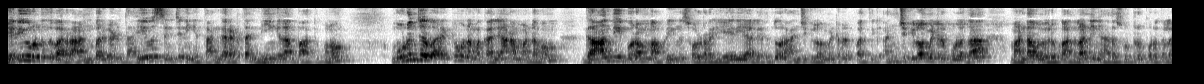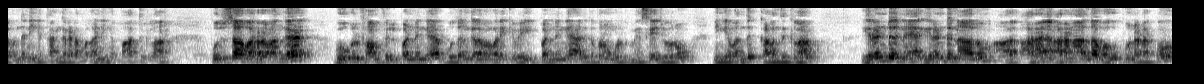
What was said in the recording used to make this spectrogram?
வெளியூர்லேருந்து வர்ற அன்பர்கள் தயவு செஞ்சு நீங்கள் தங்குற இடத்த நீங்கள் தான் பார்த்துக்கணும். முடிஞ்ச வரைக்கும் நம்ம கல்யாண மண்டபம் காந்திபுரம் அப்படின்னு சொல்கிற ஏரியாவிலேருந்து ஒரு அஞ்சு கிலோமீட்டர் பத்து அஞ்சு கிலோமீட்டருக்குள்ள தான் மண்டபம் இருக்கும். அதெல்லாம் நீங்கள் அதை சுற்றுப்புறத்தில் வந்து நீங்கள் தங்குற இடமெல்லாம் நீங்கள் பார்த்துக்கலாம். புதுசாக வர்றவங்க கூகுள் ஃபார்ம் ஃபில் பண்ணுங்கள் புதன்கிழமை வரைக்கும் வெயிட் பண்ணுங்கள் அதுக்கப்புறம் உங்களுக்கு மெசேஜ் வரும். நீங்கள் வந்து கலந்துக்கலாம். இரண்டு நே இரண்டு நாளும் அ- அரை அரை நாள் தான் வகுப்பு நடக்கும்.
